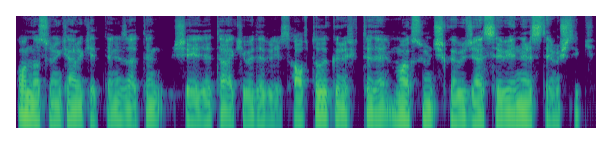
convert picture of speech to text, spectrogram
Ondan sonraki hareketlerini zaten şeyde takip edebiliriz. Haftalık grafikte de maksimum çıkabileceği seviye neresi demiştik?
